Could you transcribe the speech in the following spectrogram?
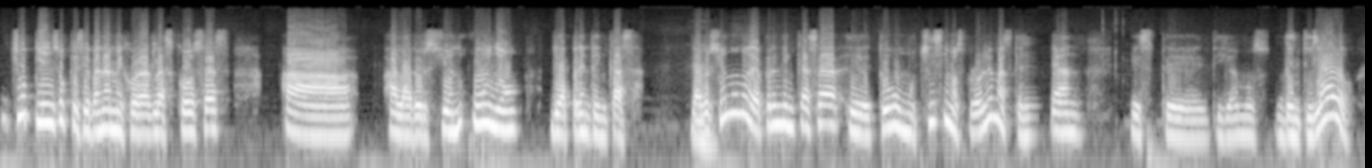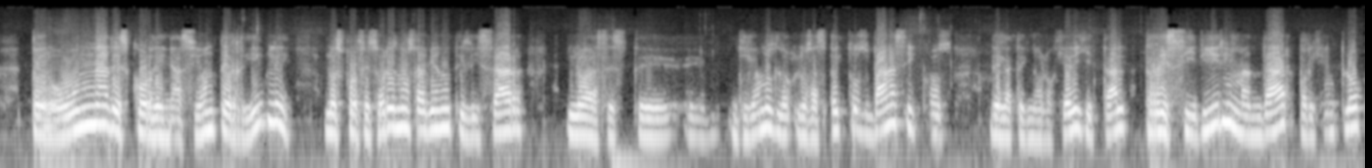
yo pienso que se van a mejorar las cosas a, a la versión 1 de Aprende en Casa. La mm. versión 1 de Aprende en Casa eh, tuvo muchísimos problemas que han, este, digamos, ventilado, pero una descoordinación terrible los profesores no sabían utilizar los, este, eh, digamos, los aspectos básicos de la tecnología digital, recibir y mandar, por ejemplo,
